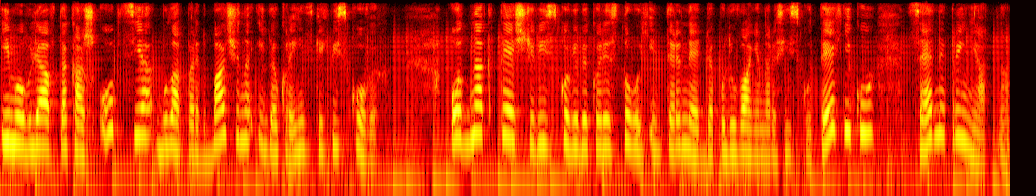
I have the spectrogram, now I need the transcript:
І, мовляв, така ж опція була передбачена і для українських військових. Однак те, що військові використовують інтернет для полювання на російську техніку, це неприйнятно.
